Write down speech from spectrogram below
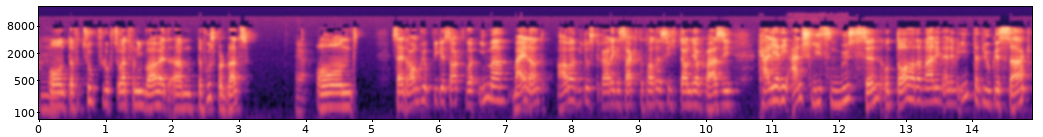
Mhm. Und der Zufluchtsort von ihm war halt ähm, der Fußballplatz. Ja. Und sein Traumclub, wie gesagt, war immer Mailand, aber wie du es gerade gesagt hast, hat er sich dann ja quasi Cagliari anschließen müssen und da hat er mal in einem Interview gesagt,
